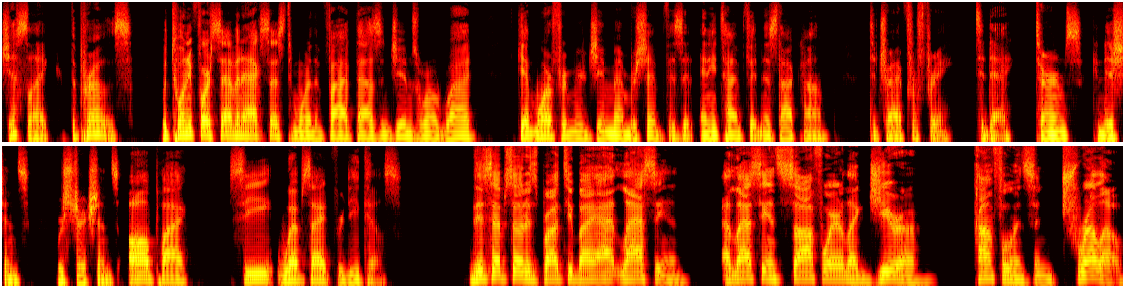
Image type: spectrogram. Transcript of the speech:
just like the pros. With 24 7 access to more than 5,000 gyms worldwide, get more from your gym membership. Visit AnytimeFitness.com to try it for free today. Terms, conditions, restrictions all apply. See website for details. This episode is brought to you by Atlassian. Atlassian software like Jira, Confluence, and Trello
